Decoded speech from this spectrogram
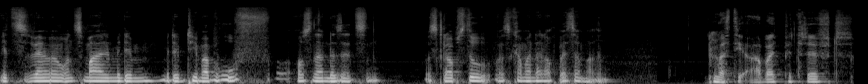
Jetzt, wenn wir uns mal mit dem, mit dem Thema Beruf auseinandersetzen, was glaubst du, was kann man da noch besser machen? Was die Arbeit betrifft,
